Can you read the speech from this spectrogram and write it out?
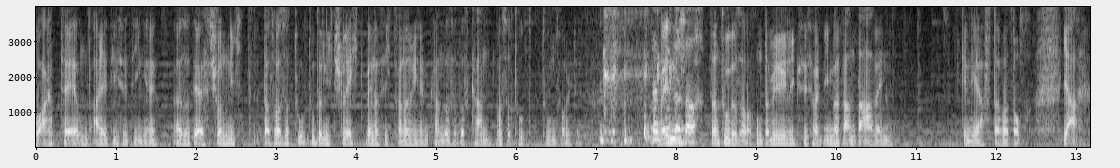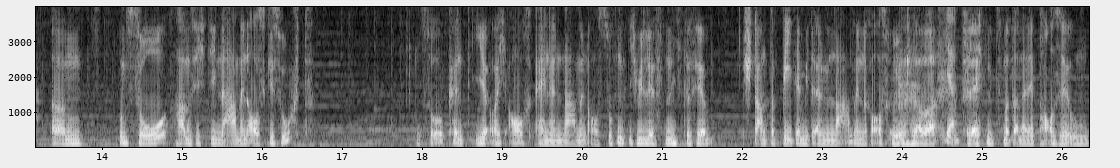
Worte und alle diese Dinge. Also der ist schon nicht, das was er tut, tut er nicht schlecht, wenn er sich daran erinnern kann, dass er das kann, was er tut, tun sollte. Dann tut das nicht, auch. dann tut das auch. Und der Virilix ist halt immer dann da, wenn genervt, aber doch. Ja, ähm, und so haben sich die Namen ausgesucht. Und so könnt ihr euch auch einen Namen aussuchen. Ich will jetzt nicht, dass ihr Stammtapete mit einem Namen rausrückt, Mhm. aber Ja. vielleicht nutzt man dann eine Pause, um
